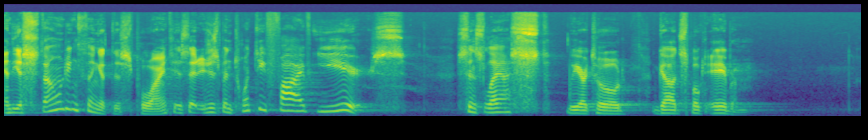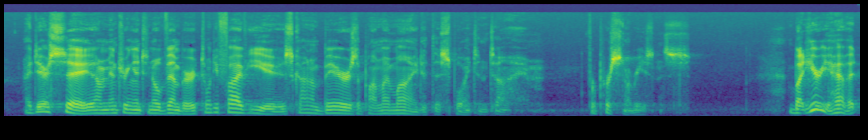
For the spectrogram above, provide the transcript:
and the astounding thing at this point is that it has been 25 years since last, we are told, God spoke to Abram. I dare say I'm entering into November, 25 years kind of bears upon my mind at this point in time for personal reasons. But here you have it.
